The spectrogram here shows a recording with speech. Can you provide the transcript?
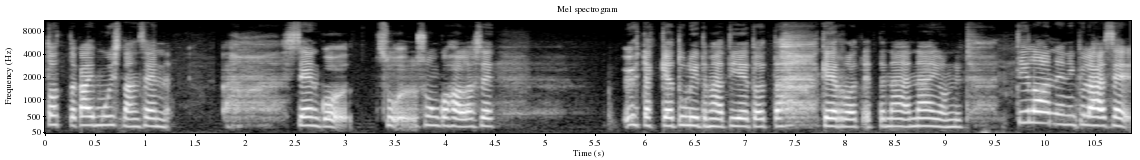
totta kai muistan sen, sen kun su- sun kohdalla se yhtäkkiä tuli tämä tieto, että kerroit, että nä- näin on nyt tilanne, niin kyllähän se,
